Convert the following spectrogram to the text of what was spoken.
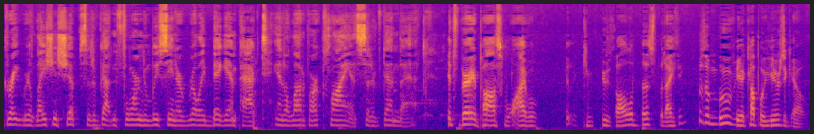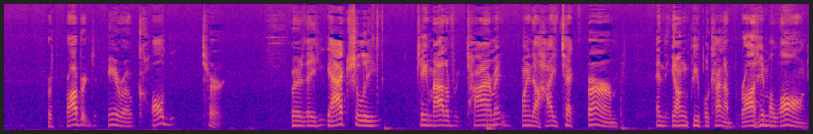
great relationships that have gotten formed, and we've seen a really big impact in a lot of our clients that have done that. It's very possible I will confuse all of this, but I think there was a movie a couple years ago where Robert De Niro called The Intern, where they, he actually came out of retirement and joined a high tech firm, and the young people kind of brought him along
